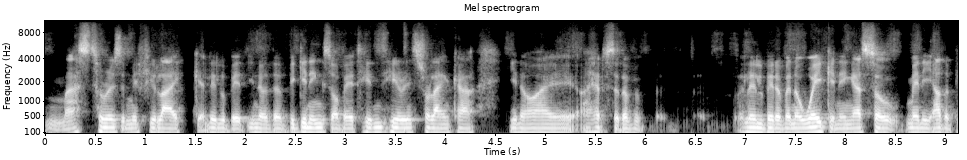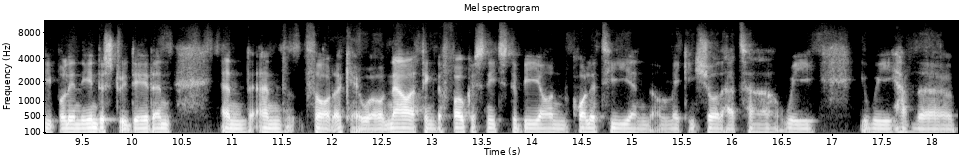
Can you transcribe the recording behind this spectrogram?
mass tourism if you like a little bit you know the beginnings of it here in Sri Lanka. You know I I had sort of a, a little bit of an awakening as so many other people in the industry did and and and thought okay well now i think the focus needs to be on quality and on making sure that uh, we we have the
